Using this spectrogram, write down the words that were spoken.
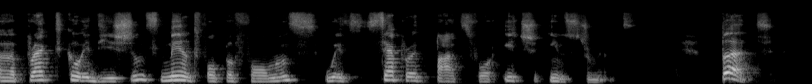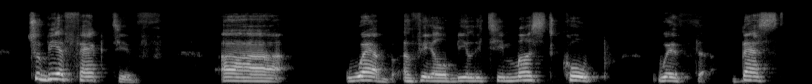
uh, practical editions meant for performance with separate parts for each instrument. But to be effective, uh, web availability must cope with best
